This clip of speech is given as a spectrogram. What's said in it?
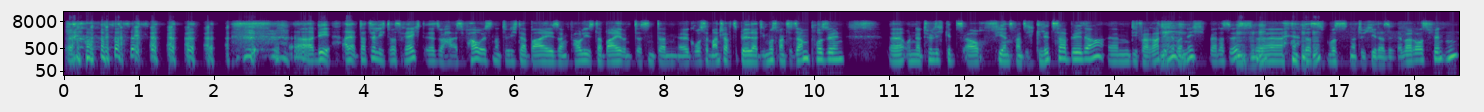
ah, nee, also, tatsächlich tatsächlich, du hast recht. Also HSV ist natürlich dabei, St. Pauli ist dabei und das sind dann äh, große Mannschaftsbilder, die muss man zusammenpuzzeln. Äh, und natürlich gibt es auch 24 Glitzerbilder, ähm, die verrate ich mhm. aber nicht, wer das ist. Mhm. Äh, das mhm. muss natürlich jeder selber rausfinden.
